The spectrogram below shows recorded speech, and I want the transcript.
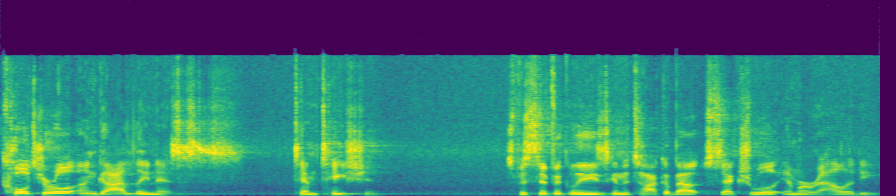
cultural ungodliness, temptation. Specifically, he's going to talk about sexual immorality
